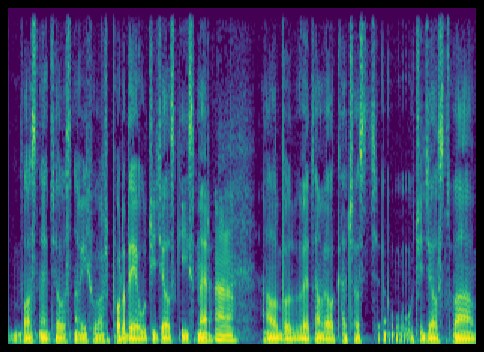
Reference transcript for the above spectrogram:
vlastne telesná výchova, šport je učiteľský smer, Áno. alebo je tam veľká časť učiteľstva,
